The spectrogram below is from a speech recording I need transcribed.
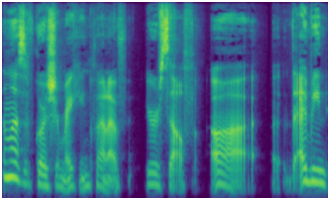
unless of course you're making fun of yourself. Uh, I mean,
